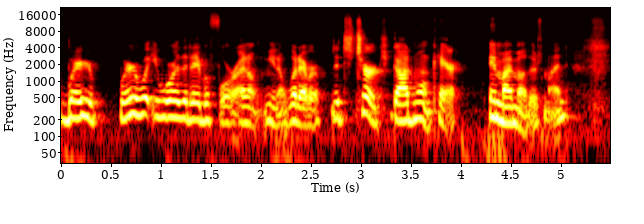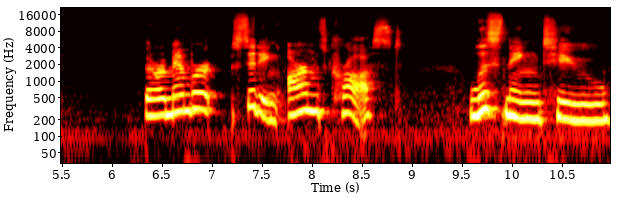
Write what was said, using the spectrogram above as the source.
wear your wear what you wore the day before. I don't, you know, whatever. It's church. God won't care." In my mother's mind. But I remember sitting, arms crossed, listening to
